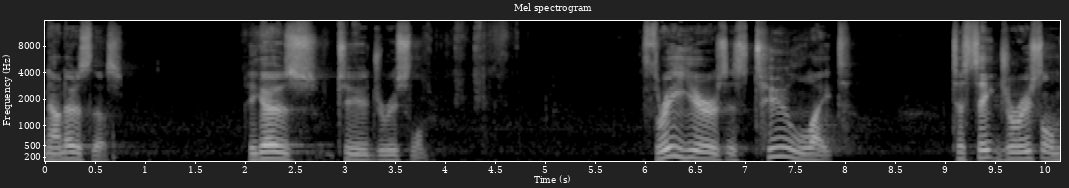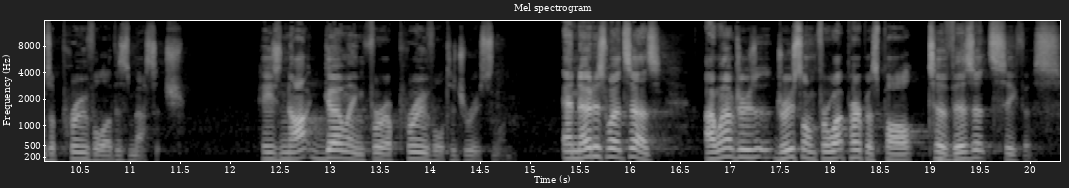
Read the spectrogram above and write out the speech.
Now, notice this. He goes to Jerusalem. Three years is too late to seek Jerusalem's approval of his message. He's not going for approval to Jerusalem. And notice what it says I went up to Jerusalem for what purpose, Paul? To visit Cephas.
